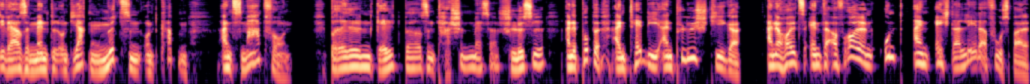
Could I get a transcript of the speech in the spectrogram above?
diverse Mäntel und Jacken, Mützen und Kappen, ein Smartphone, Brillen, Geldbörsen, Taschenmesser, Schlüssel, eine Puppe, ein Teddy, ein Plüschtiger, eine Holzente auf Rollen und ein echter Lederfußball,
